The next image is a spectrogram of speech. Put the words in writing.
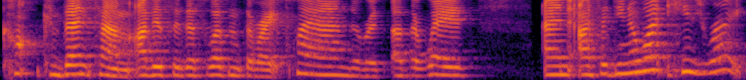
con- convince him. Obviously, this wasn't the right plan. There was other ways and I said, you know what? He's right.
